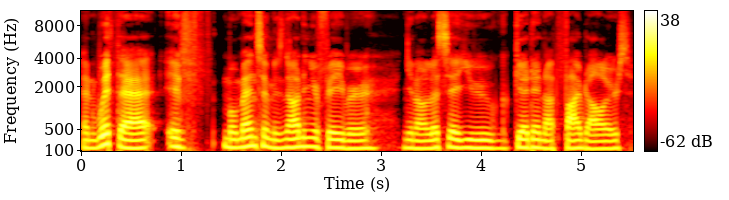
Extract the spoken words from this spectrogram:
And with that, if momentum is not in your favor, you know, let's say you get in at five dollars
